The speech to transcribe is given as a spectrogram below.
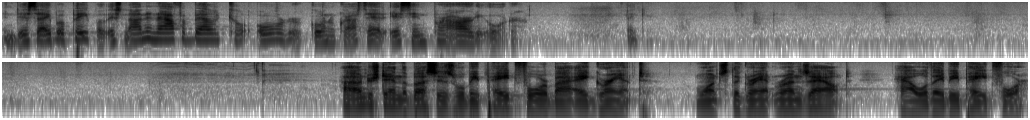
and disabled people. It's not in alphabetical order going across that. It's in priority order. Thank you. I understand the buses will be paid for by a grant. Once the grant runs out, how will they be paid for?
